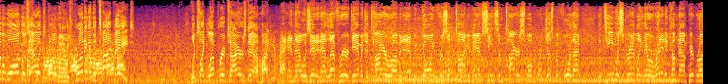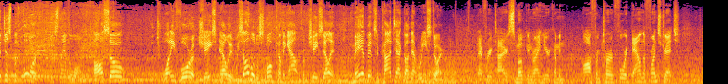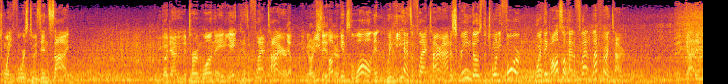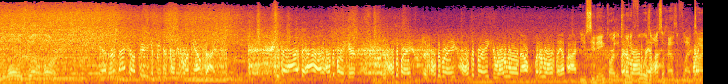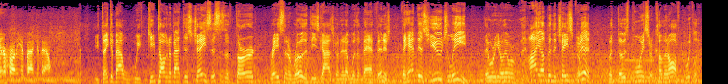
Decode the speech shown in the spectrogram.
into the wall goes Alex Bowman. He was running in the top eight. Looks like left rear tires down, Mike. And that was it. It had left rear damage, a tire rub, and it had been going for some time. You may have seen some tire smoke just before that. The team was scrambling. They were ready to come down pit road just before he slammed the wall. Also, the 24 of Chase Elliott. We saw a little smoke coming out from Chase Elliott. May have been some contact on that restart. Left rear tire smoking right here, coming off from turn four down the front stretch. The 24 is to his inside. You go down into turn one, the 88 has a flat tire. Yep, you can already He's see it up there. against the wall, and when he has a flat tire, out of screen goes the 24, who I think also had a flat left front tire. And got into the wall as well hard. Yeah, they're back up here. You can beat this 24 on the outside. You say hi, say hi. All right, hold the brake here. Just hold the brake. Just hold the brake. Hold the brake. You roll, roll now. Let it roll. Stay up high. You see the in-car, the Let it roll, 24 stay also high. has a flat Brake in tire. front of you. Back it down. You think about, we keep talking about this chase. This is the third race in a row that these guys are going to end up with a bad finish. They had this huge lead. They were, you know, they were high up in the chase grid, but those points are coming off quickly.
